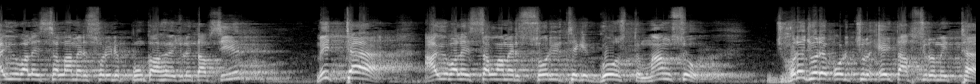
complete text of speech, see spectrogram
আয়ুব আলাইসাল্লামের শরীরে পোকা হয়েছিল তাফসির মিথ্যা। আয়ুব আলাইসাল্লামের শরীর থেকে গোস্ত মাংস ঝরে ঝরে পড়ছিল, এই তাফসিরও মিথ্যা।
